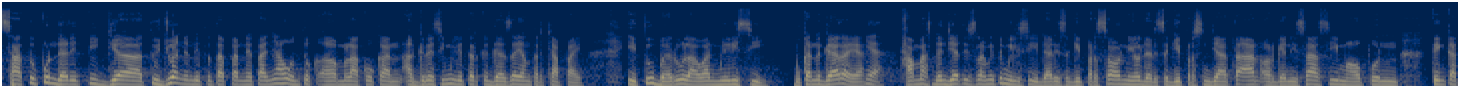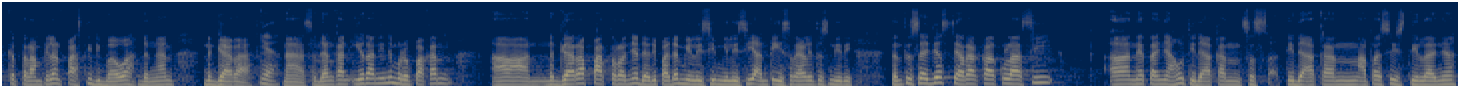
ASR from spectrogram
satu pun dari tiga tujuan yang ditetapkan Netanyahu untuk uh, melakukan agresi militer ke Gaza yang tercapai. Itu baru lawan milisi, bukan negara ya. Yeah. Hamas dan Jihad Islam itu milisi dari segi personil, dari segi persenjataan, organisasi maupun tingkat keterampilan pasti di bawah dengan negara. Yeah. Nah, sedangkan Iran ini merupakan uh, negara patronnya daripada milisi-milisi anti Israel itu sendiri. Tentu saja secara kalkulasi uh, Netanyahu tidak akan ses, tidak akan apa sih istilahnya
